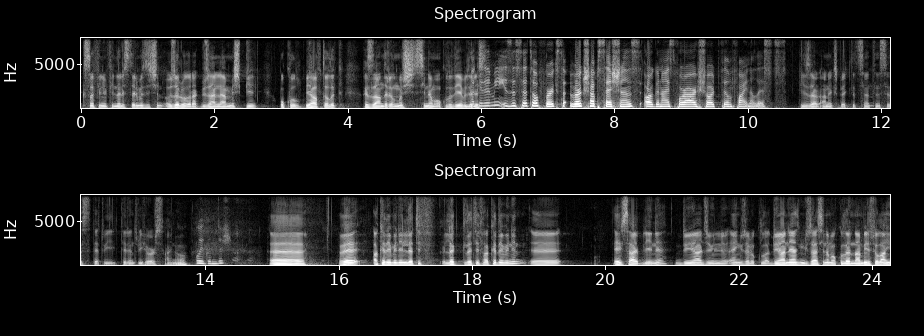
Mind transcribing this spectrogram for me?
kısa film finalistlerimiz için özel olarak düzenlenmiş bir okul, bir haftalık hızlandırılmış sinema okulu diyebiliriz. Academy is a set of works- workshop sessions organized for our short film finalists. These are unexpected sentences that we didn't rehearse, I know. Uygundur. Ee, ve akademinin Latif La- Latif Akademi'nin e, ev sahipliğini dünyaca ünlü en güzel okullar, dünyanın en güzel sinema okullarından birisi olan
